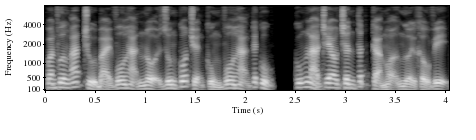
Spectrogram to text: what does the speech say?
quan phương át chủ bài vô hạn nội dung cốt truyện cùng vô hạn kết cục, cũng là treo chân tất cả mọi người khẩu vị.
